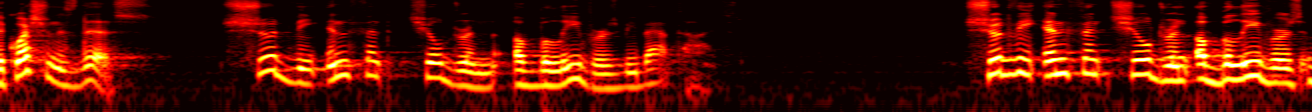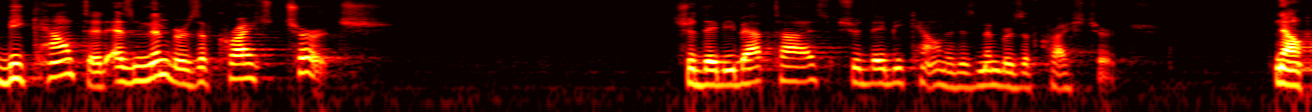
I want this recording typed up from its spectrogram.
The question is this Should the infant children of believers be baptized? Should the infant children of believers be counted as members of Christ's church? Should they be baptized? Should they be counted as members of Christ's church? Now,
